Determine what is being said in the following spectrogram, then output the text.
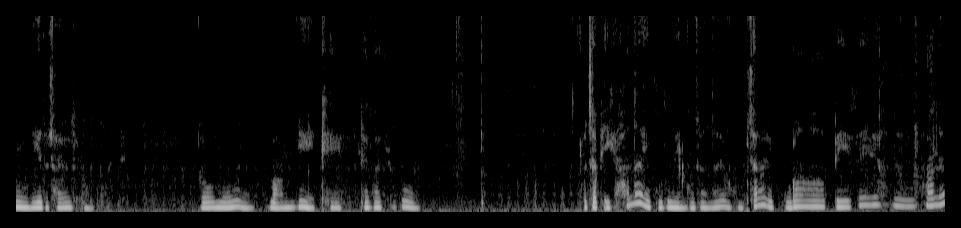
응, 이게 더 자연스러운 것 같아. 너무 많이 이렇게 돼가지고. 어차피 이게 하나의 구름인 거잖아요. 차라리 보라빛의 하늘, 하늘?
